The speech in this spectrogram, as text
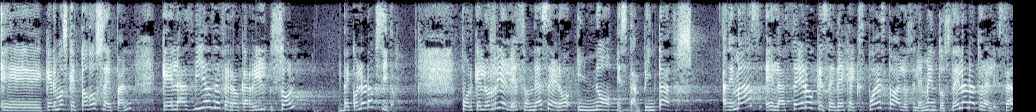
eh, queremos que todos sepan que las vías de ferrocarril son de color óxido, porque los rieles son de acero y no están pintados. Además, el acero que se deja expuesto a los elementos de la naturaleza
